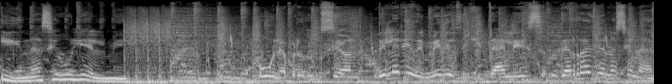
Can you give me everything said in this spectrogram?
Ignacio Guglielmi. Una producción del área de medios digitales de Radio Nacional.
